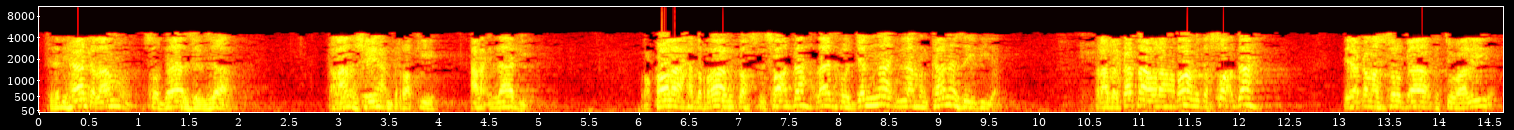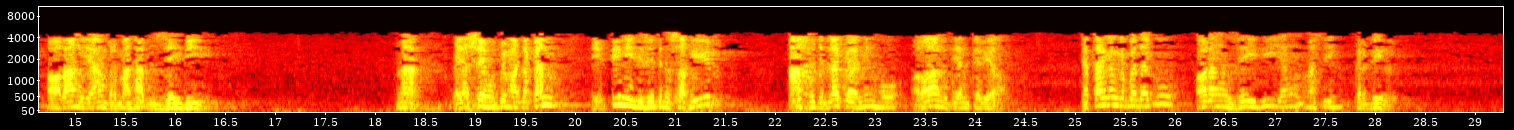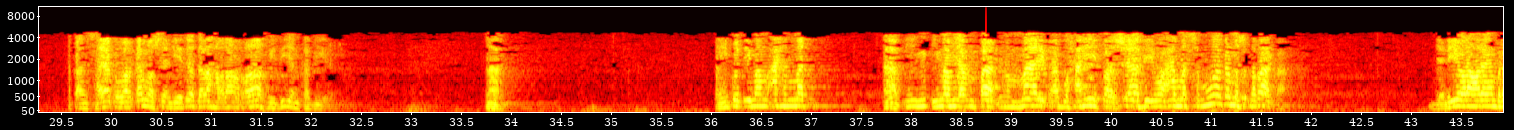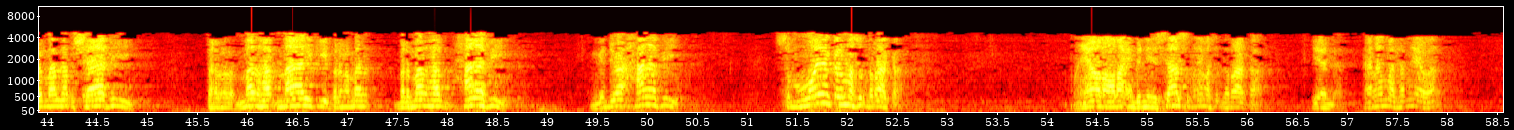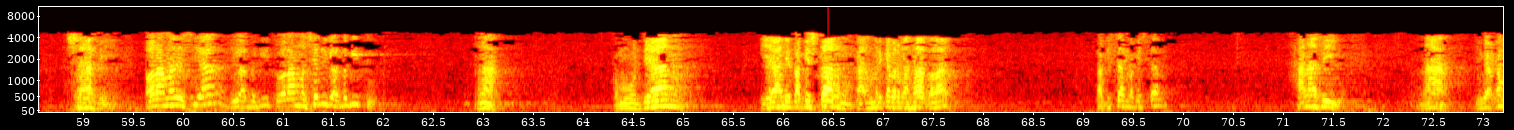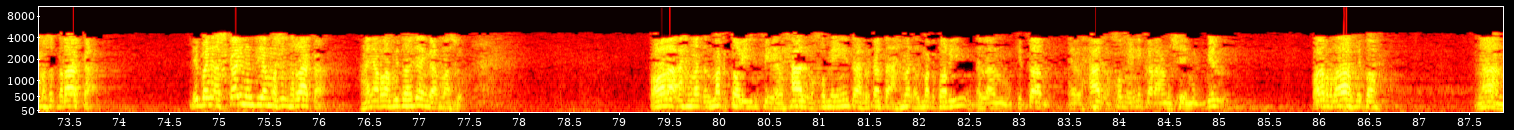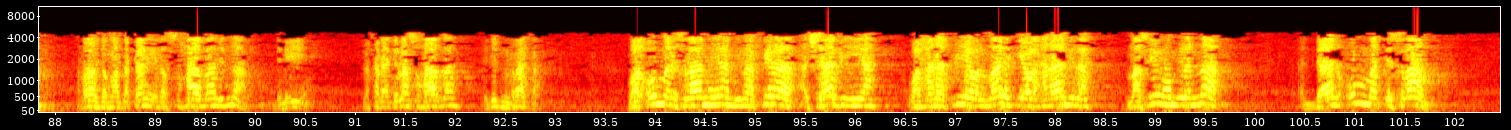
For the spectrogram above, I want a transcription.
Kita lihat dalam Saudah Zilzal kalam Syekh Abdul Raqib Al-Iladi. Wa qala ahad Saudah la yadkhul jannah kana Zaidiyyan. Telah berkata orang Rabidah Saudah tidak akan masuk surga kecuali orang yang bermadhab Zaidi. Nah, kayak Syekh Mubin mengatakan, ini di Zaidin Sahir, akhrij laka minhu rafidiyan kabira. Katakan kepadaku orang Zaidi yang masih kerdil. Akan saya keluarkan maksudnya dia itu adalah orang Rafidi yang kabir. Nah, pengikut Imam Ahmad, nah, Imam yang empat, Imam Malik, Abu Hanifah, Syafi'i, Ahmad semua akan masuk neraka. Jadi orang-orang yang bermadhab Syafi'i, bermadhab Maliki, bermadhab Hanafi, mungkin juga Hanafi, semuanya akan masuk neraka. Makanya orang-orang Indonesia semuanya masuk neraka. Iya enggak? Karena mazhabnya apa? Syafi'i. Orang Malaysia juga begitu, orang Mesir juga begitu. Nah, kemudian yang di Pakistan, karena mereka bermasalah apa? Pakistan, Pakistan, Hanafi. Nah, juga akan masuk neraka. Jadi banyak sekali nanti yang masuk neraka. Hanya Rafidah saja yang nggak masuk. Qala Ahmad Al-Maqtari fi Al-Hal Al-Khumaini telah berkata Ahmad Al-Maqtari dalam kitab Al-Hal Al-Khumaini karangan Syekh Mukbil Qala Rafidah Nah, Rafidah mengatakan ila sahabah dinar. Jadi karena itulah sahabat itu di neraka. Wal ummah Islamiyah bima fiha Asy-Syafi'iyah wal Hanafiyah wal Malikiyah wal Hanabilah masirhum ila nar. Dan umat Islam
